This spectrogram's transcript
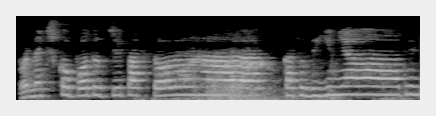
Μπορεί να έχει σκοπό το τσίπ αυτό να καθοδηγεί μια, την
